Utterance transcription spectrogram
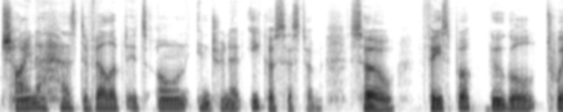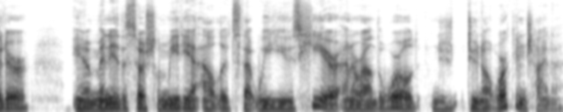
China has developed its own internet ecosystem. So Facebook, Google, Twitter, you know, many of the social media outlets that we use here and around the world do not work in China.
